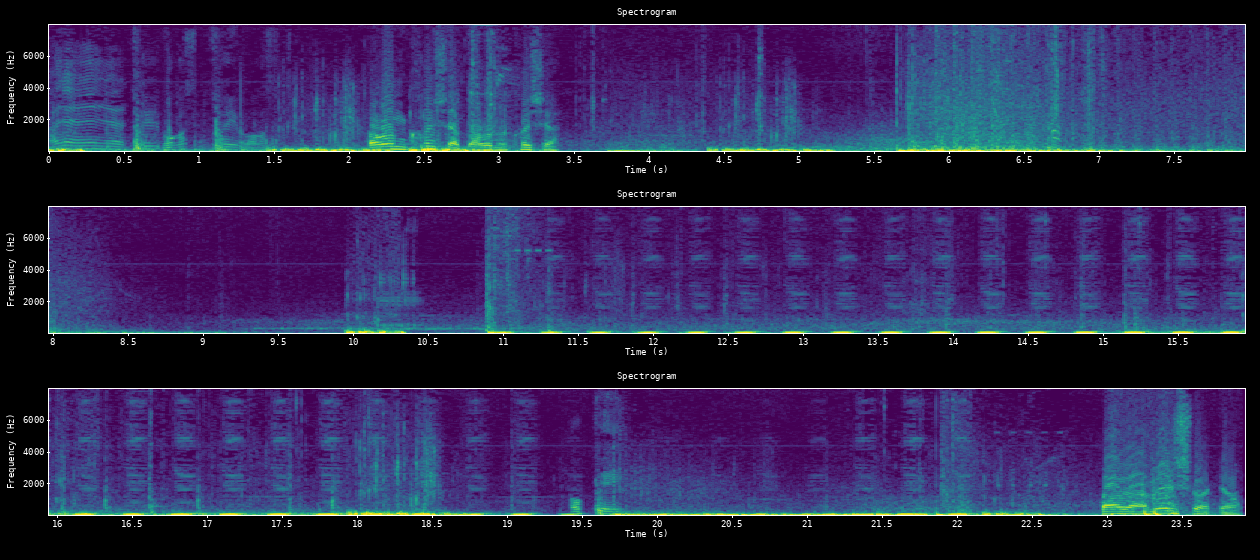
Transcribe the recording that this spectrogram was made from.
아니 아니 아니 저희 먹었어 저희 먹었어 먹으면 컷이야 먹으면 컷이야. 오케이. 나 왜 아메리시 왔냐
